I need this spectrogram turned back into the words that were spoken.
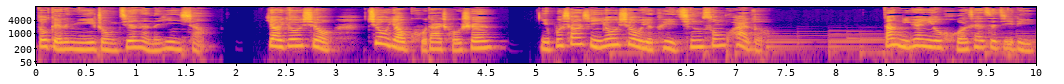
都给了你一种艰难的印象：要优秀就要苦大仇深。你不相信优秀也可以轻松快乐。当你愿意活在自己里，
